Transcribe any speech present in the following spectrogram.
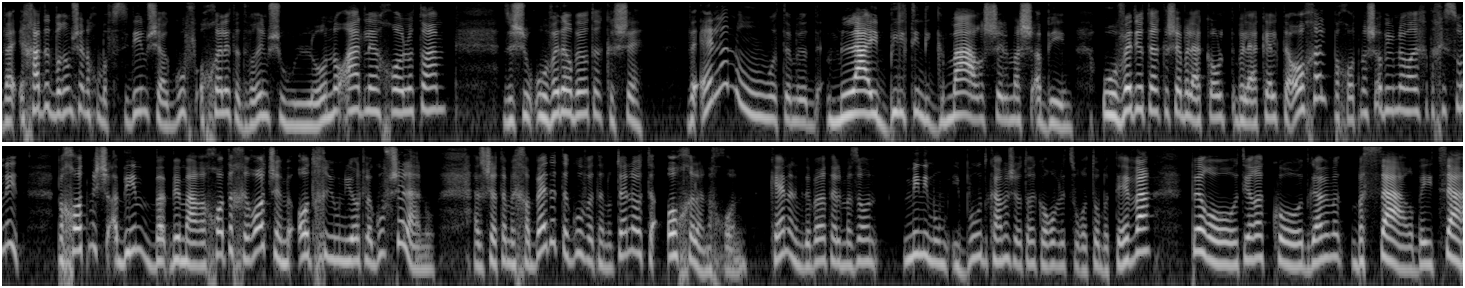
ואחד הדברים שאנחנו מפסידים, שהגוף אוכל את הדברים שהוא לא נועד לאכול אותם, זה שהוא עובד הרבה יותר קשה. ואין לנו, אתם יודעים, מלאי בלתי נגמר של משאבים. הוא עובד יותר קשה בלעכל, בלעכל את האוכל, פחות משאבים למערכת החיסונית. פחות משאבים במערכות אחרות שהן מאוד חיוניות לגוף שלנו. אז כשאתה מכבד את הגוף ואתה נותן לו את האוכל הנכון, כן? אני מדברת על מזון מינימום עיבוד, כמה שיותר קרוב לצורתו בטבע, פירות, ירקות, גם עם בשר, ביצה,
